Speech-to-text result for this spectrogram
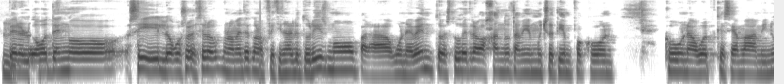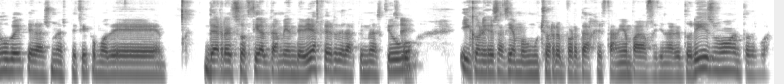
Mm. Pero luego tengo, sí, luego suele ser normalmente con oficinas de turismo para algún evento. Estuve trabajando también mucho tiempo con, con una web que se llama Mi Nube, que era una especie como de de red social también de viajes, de las primeras que hubo, y con ellos hacíamos muchos reportajes también para oficinas de turismo, entonces, bueno,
